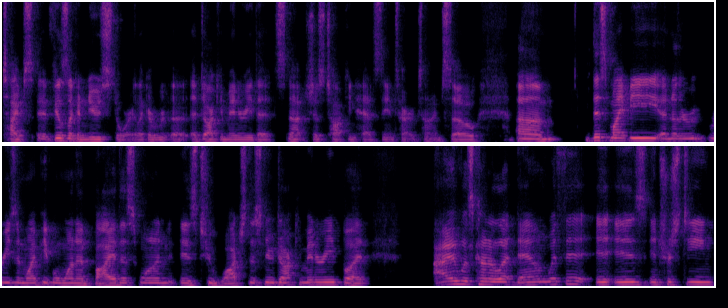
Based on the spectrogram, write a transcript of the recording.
types it feels like a news story like a, a documentary that's not just talking heads the entire time. So um this might be another reason why people want to buy this one is to watch this new documentary but I was kind of let down with it. It is interesting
